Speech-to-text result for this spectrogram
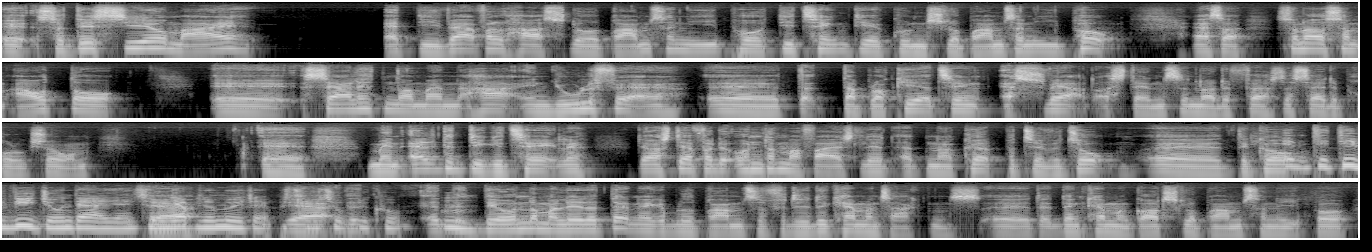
Øh, så det siger jo mig at de i hvert fald har slået bremserne i på de ting, de har kunnet slå bremserne i på. Altså sådan noget som outdoor, øh, særligt når man har en juleferie, øh, der, der blokerer ting, er svært at stanse, når det først er sat i produktion. Øh, men alt det digitale, det er også derfor, det undrer mig faktisk lidt, at den har kørt på TV2. Øh, DK. Det, det er videoen der, som ja, jeg blev mødt af på TV2.dk. Ja, det, mm. det, det undrer mig lidt, at den ikke er blevet bremset, fordi det kan man sagtens. Øh, den kan man godt slå bremserne i på.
